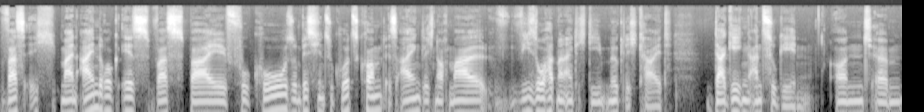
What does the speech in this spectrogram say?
Was ich, mein Eindruck ist, was bei Foucault so ein bisschen zu kurz kommt, ist eigentlich nochmal, wieso hat man eigentlich die Möglichkeit, dagegen anzugehen? Und ähm,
